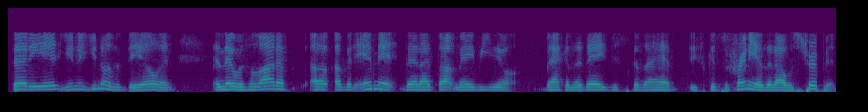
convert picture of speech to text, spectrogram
study it. You know, you know the deal, and and there was a lot of uh, of it in it that I thought maybe you know back in the day just because I had schizophrenia that I was tripping.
